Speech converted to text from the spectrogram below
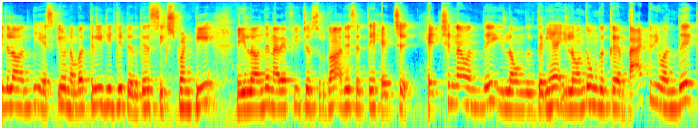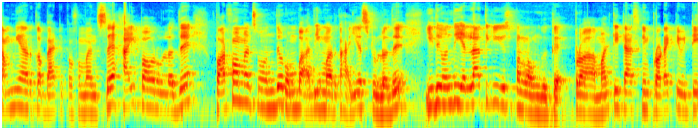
இதில் வந்து S K U number three digit இருக்குது சிக்ஸ் டுவெண்ட்டி இதில் வந்து நிறைய ஃபீச்சர்ஸ் இருக்கும். அதே சேர்த்து ஹெச் ஹெச்னா வந்து இதில் உங்களுக்கு தெரியும். இதில் வந்து உங்களுக்கு பேட்ரி வந்து கம்மியாக இருக்கும். பேட்ரி பர்ஃபார்மன்ஸு ஹை பவர் உள்ளது. பர்ஃபார்மன்ஸ் வந்து ரொம்ப அதிகம் அதிகமாக இருக்கும் ஹையஸ்ட் உள்ளது. இது வந்து எல்லாத்துக்கும் யூஸ் பண்ணலாம் உங்களுக்கு. மல்டி டாஸ்கிங் ப்ரொடக்டிவிட்டி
